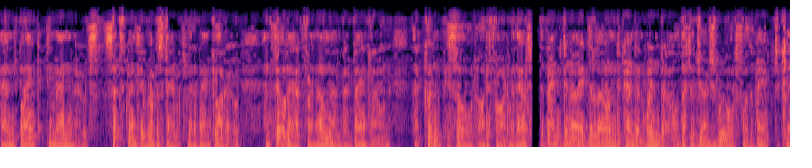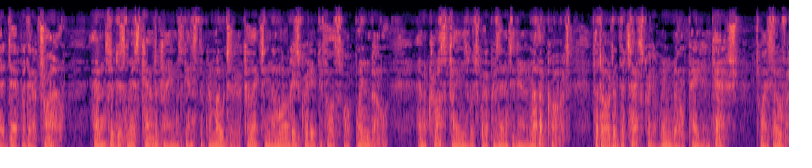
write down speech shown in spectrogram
and blank demand notes subsequently rubber stamped with a bank logo and filled out for an unnumbered bank loan that couldn't be sold or defraud without it. The bank denied the loan dependent wind bill that a judge ruled for the bank to clear debt without trial and to dismiss counterclaims against the promoter collecting the mortgage credit default swap wind bill and cross claims which were presented in another court that ordered the tax credit wind bill paid in cash twice over.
